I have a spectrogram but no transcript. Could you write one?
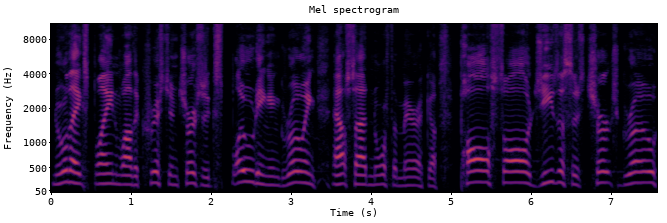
nor they explain why the Christian church is exploding and growing outside North America. Paul saw Jesus' church grow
